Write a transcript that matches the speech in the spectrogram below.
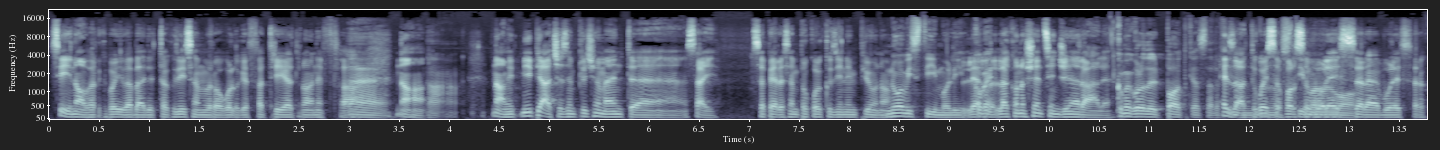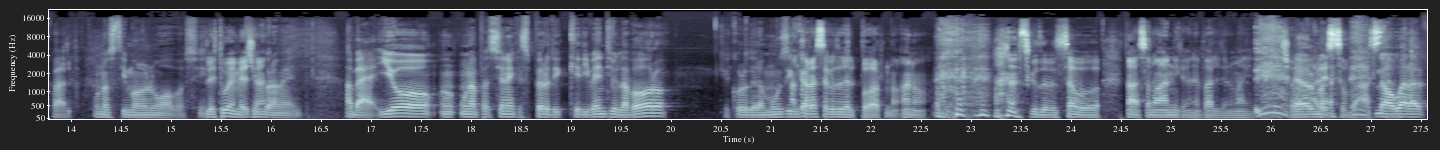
Sì, no, perché poi vabbè, detta così sembro quello che fa triathlon e fa... Eh, no, no. no, mi, mi piace semplicemente, sai, sapere sempre qualcosina in più, no? Nuovi stimoli. Le- come, la conoscenza in generale. come quello del podcast. Alla fine, Esatto, questo forse vuole essere, vuole essere quello. Uno stimolo nuovo, sì. Le tue invece? Sicuramente. Vabbè, io ho una passione che spero di- che diventi un lavoro, che è quello della musica. Ancora questa cosa del porno? Ah no. Scusa, pensavo... No, sono anni che me ne parli ormai. Cioè, Eh, ormai- Adesso basta. No, guarda,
